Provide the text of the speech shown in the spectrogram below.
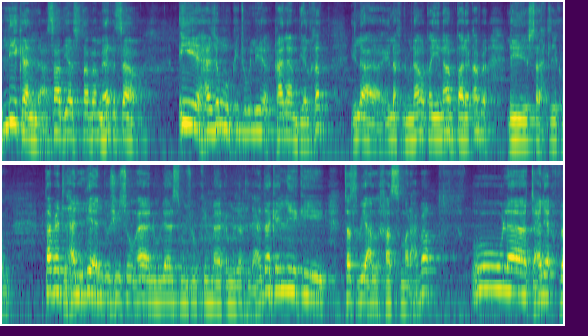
اللي كان العصا ديال الشطابه مهرسة أي حاجة ممكن تولي قلم ديال الخط إلى إلى خدمناه وطيناه بطريقة اللي شرحت لكم. بطبيعة الحال اللي عنده شي سؤال ولا سميتو كما كما جرت العادة كاين اللي كيتصل بي على الخاص مرحبا ولا تعليق في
